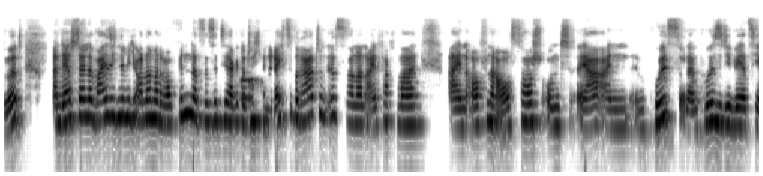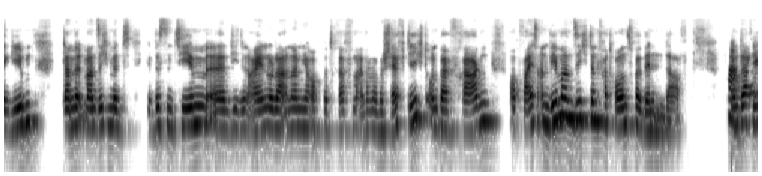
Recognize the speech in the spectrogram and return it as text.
wird. An der Stelle weise ich nämlich auch nochmal darauf hin, dass das jetzt ja natürlich keine Rechtsberatung ist, sondern einfach mal ein offener Austausch und ja, ein Impuls oder Impulse, die wir jetzt hier geben, damit man sich mit gewissen Themen, äh, die den einen oder anderen ja auch betreffen, einfach mal beschäftigt und bei Fragen auch weiß, an wen man sich denn vertrauensvoll wenden darf. Ah, daher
